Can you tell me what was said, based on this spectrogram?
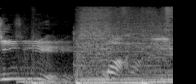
今日话题，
